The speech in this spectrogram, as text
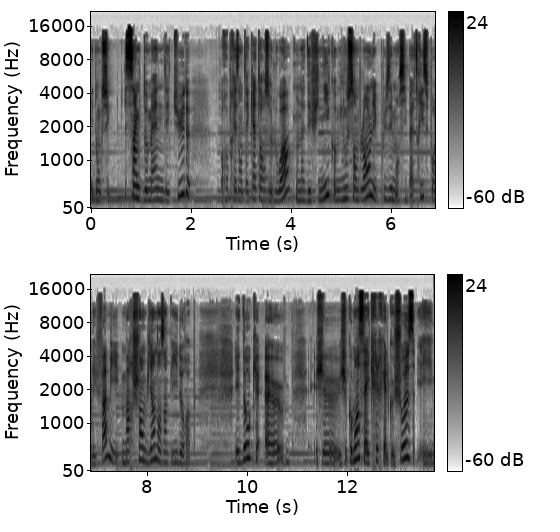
Et donc, ces cinq domaines d'études représentaient 14 lois qu'on a définies comme nous semblant les plus émancipatrices pour les femmes et marchant bien dans un pays d'Europe. Et donc, euh, je, je, commence à écrire quelque chose et,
